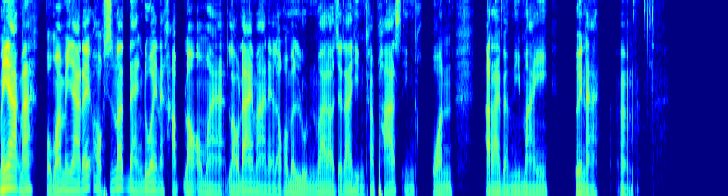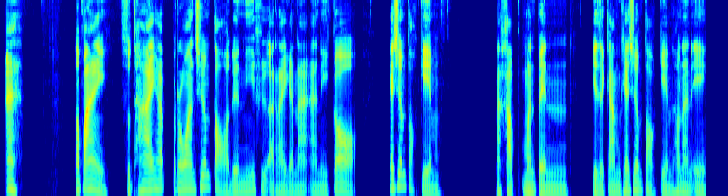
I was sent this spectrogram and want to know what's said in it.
ไม่ยากนะ ผมว่าไม่ยากได้หอกคริสต์มาสแดงด้วยนะครับเราเอามาเราได้มาเนี่ย เราก็มาลุ้นว่าเราจะได้หินคาพาสหินคอนอะไรแบบนี้ไหม ด้วยนะอืมอะต่อไปสุดท้ายครับรางวัลเชื่อมต่อเดือนนี้คืออะไรกันนะ อันนี้ก็แค่เชื่อมต่อเกมนะครับ มันเป็นกิจกรรมแค่เชื่อมต่อเกมเท่านั้นเอง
